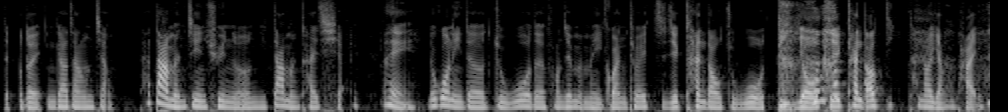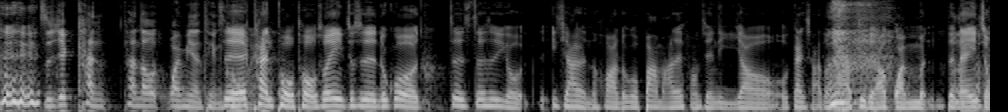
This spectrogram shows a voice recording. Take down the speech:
对不对？应该这样讲。它大门进去呢，你大门开起来，嘿，如果你的主卧的房间门没关，你就会直接看到主卧底哟，直接看到底，看到阳台，直接看看到外面的天空。直、接欸看透透。所以就是，如果这这是有一家人的话，如果爸妈在房间里要干啥的话，记得要关门的那一种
